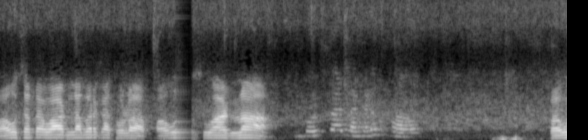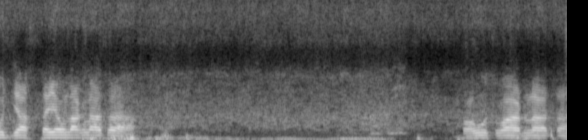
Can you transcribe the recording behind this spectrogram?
पाऊस आता वाढला बरं का थोडा पाऊस वाढला. पाव पाऊस जास्त येऊ लागला आता. पाऊस वाढला आता.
